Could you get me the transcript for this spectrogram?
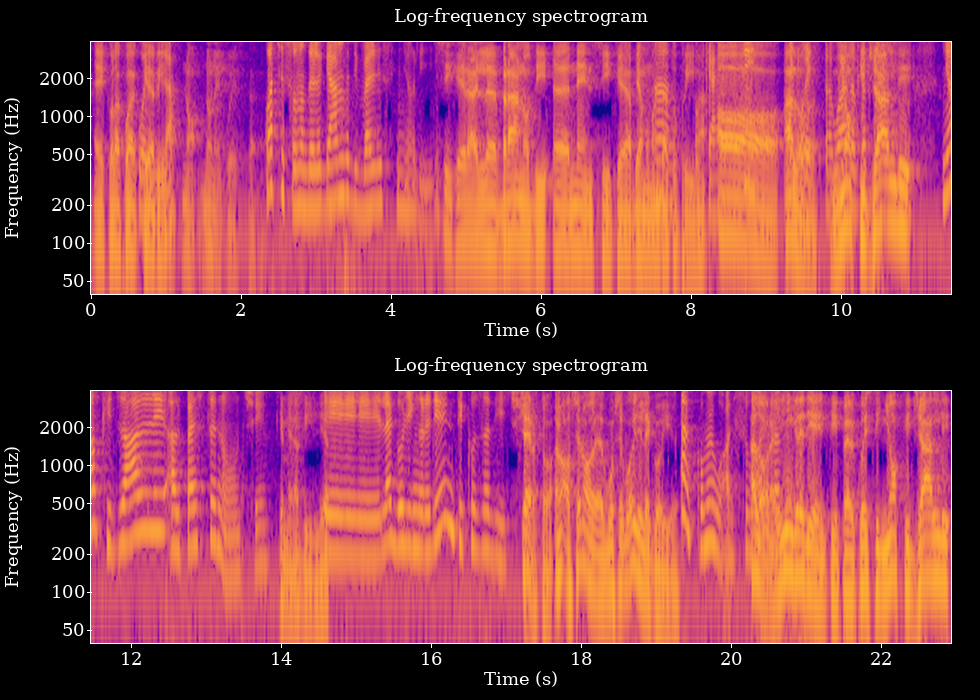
Eccola qua È che arriva. No, non è questa. Qua ci sono delle gambe di belle signorine. Sì, che era il brano di eh, Nancy che abbiamo mandato Ah, prima. ok. Oh, Sì, è allora, questa, guarda, gnocchi perfetto. gialli Gnocchi gialli al pesto e noci. Che meraviglia. E leggo gli ingredienti, cosa dici? Certo, no, se no, eh, se vuoi li leggo io. Eh, come vuoi. vuoi, Allora, va gli ingredienti per questi gnocchi gialli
